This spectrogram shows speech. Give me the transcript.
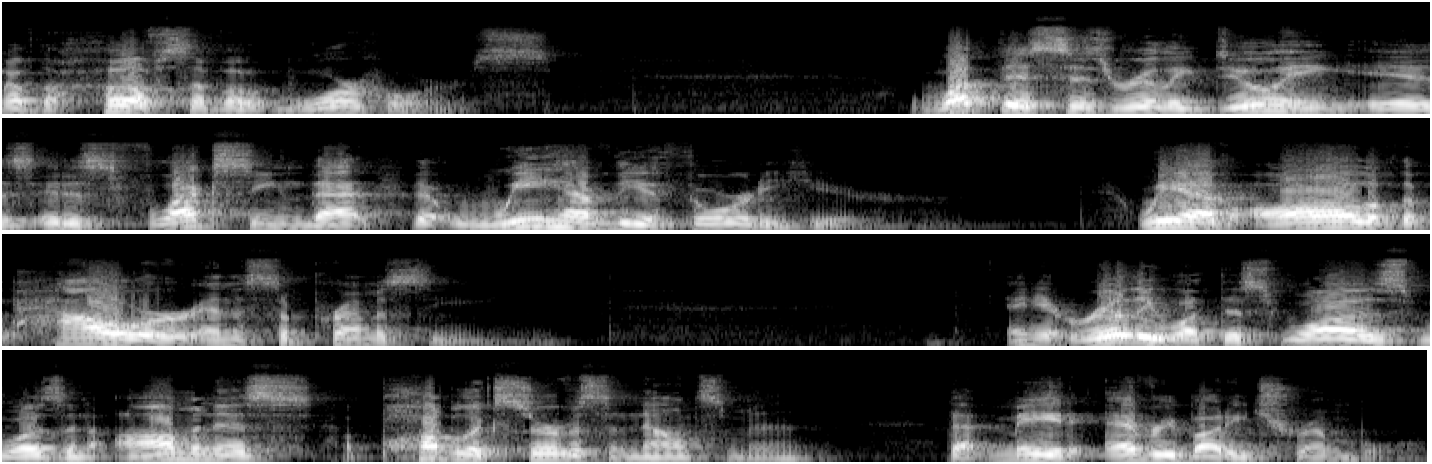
uh, of the hoofs of a war horse. What this is really doing is it is flexing that, that we have the authority here. We have all of the power and the supremacy. And yet, really, what this was was an ominous public service announcement that made everybody tremble.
